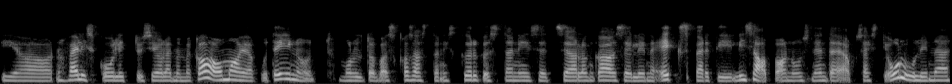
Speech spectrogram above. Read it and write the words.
ja noh, väliskoolitusi oleme me ka omajagu teinud Moldovas, Kasahstanis, Kõrgõzstanis, et seal on ka selline eksperdi lisapanus nende jaoks hästi oluline.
